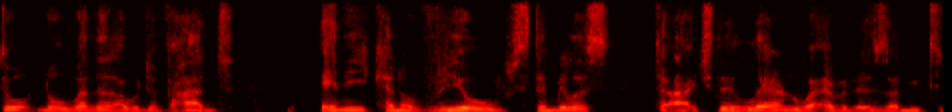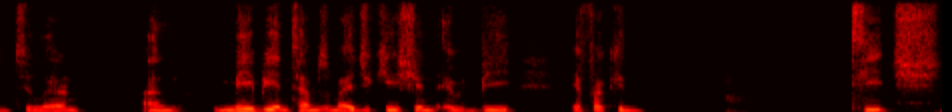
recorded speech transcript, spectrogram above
don't know whether I would have had any kind of real stimulus to actually learn whatever it is I needed to learn. And maybe in terms of my education, it would be if I could teach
